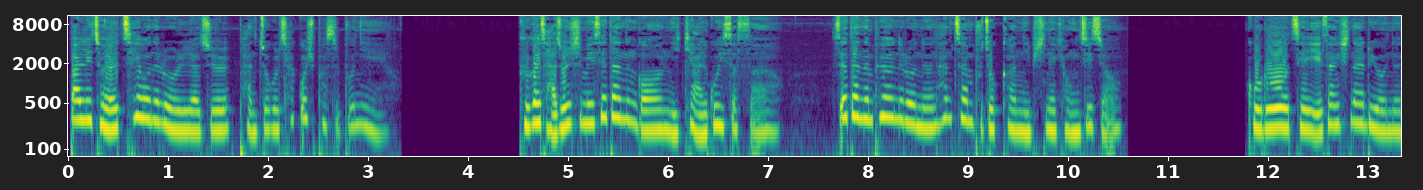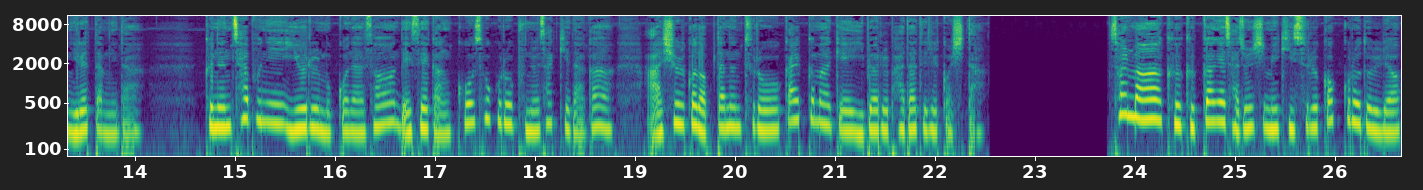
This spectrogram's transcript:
빨리 저의 체온을 올려줄 반쪽을 찾고 싶었을 뿐이에요. 그가 자존심이 세다는 건 익히 알고 있었어요. 세다는 표현으로는 한참 부족한 입신의 경지죠. 고로 제 예상 시나리오는 이랬답니다. 그는 차분히 이유를 묻고 나서 내색 않고 속으로 분을 삭히다가 아쉬울 것 없다는 투로 깔끔하게 이별을 받아들일 것이다. 설마 그 극강의 자존심이 기술을 거꾸로 돌려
